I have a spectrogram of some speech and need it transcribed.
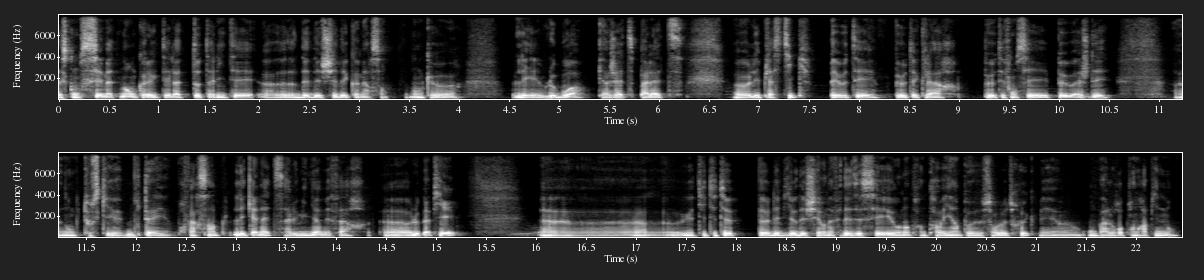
Est-ce qu'on sait maintenant collecter la totalité euh, des déchets des commerçants? Donc le bois, cagettes, palettes, les plastiques, PET, PET clair, PET foncé, PEHD, donc tout ce qui est bouteille pour faire simple, les canettes, aluminium et fer, le papier, les biodéchets, on a fait des essais, on est en train de travailler un peu sur le truc, mais on va le reprendre rapidement.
